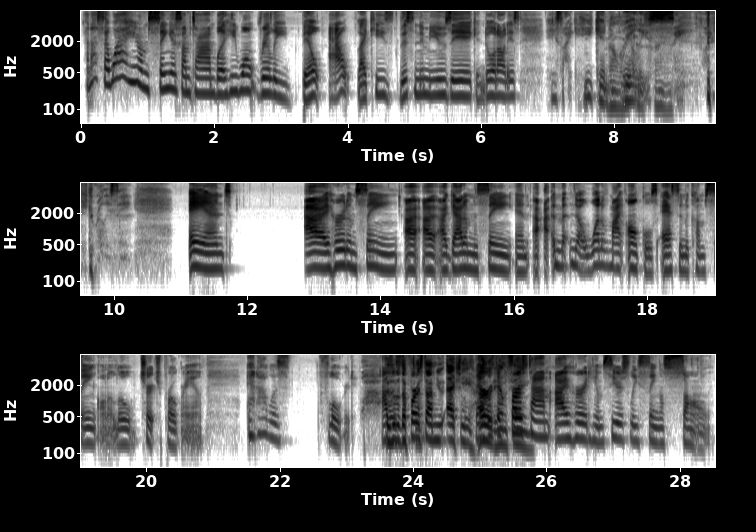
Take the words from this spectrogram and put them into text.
And I said, Well, I hear him singing sometime, but he won't really belt out like he's listening to music and doing all this. He's like, he can No, he can really sing. sing. Like he can really sing. And I heard him sing. I, I, I got him to sing, and I, I, no, one of my uncles asked him to come sing on a little church program, and I was floored. Because it was the first time you actually heard was the him first sing. time I heard him seriously sing a song,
